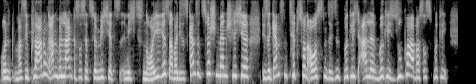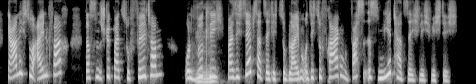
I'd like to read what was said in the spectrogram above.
Und was die Planung anbelangt, das ist jetzt für mich jetzt nichts Neues, aber dieses ganze Zwischenmenschliche, diese ganzen Tipps von außen, die sind wirklich alle wirklich super, aber es ist wirklich gar nicht so einfach, das ein Stück weit zu filtern und mhm. wirklich bei sich selbst tatsächlich zu bleiben und sich zu fragen, was ist mir tatsächlich wichtig?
